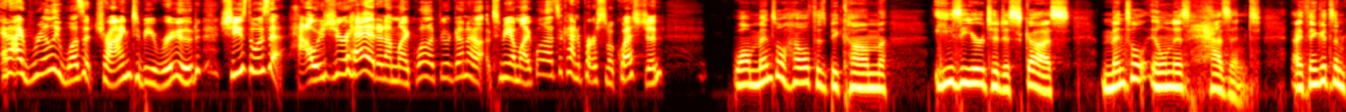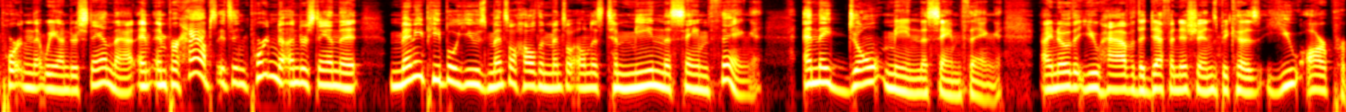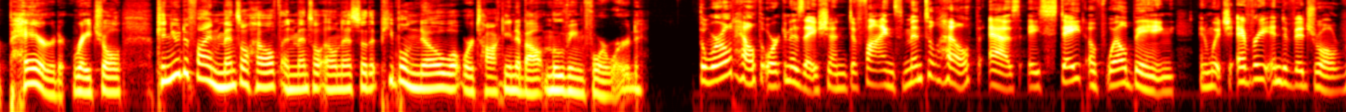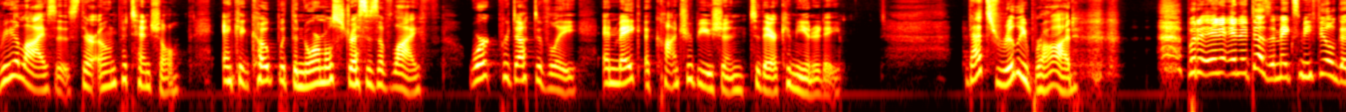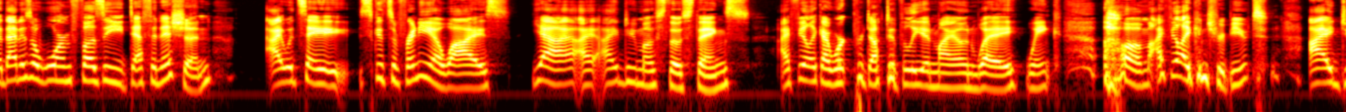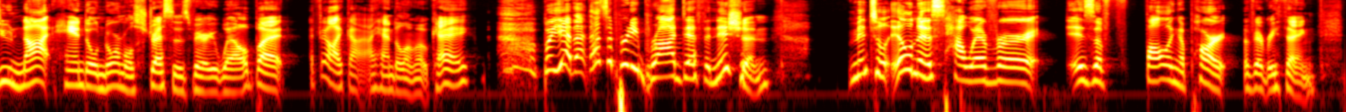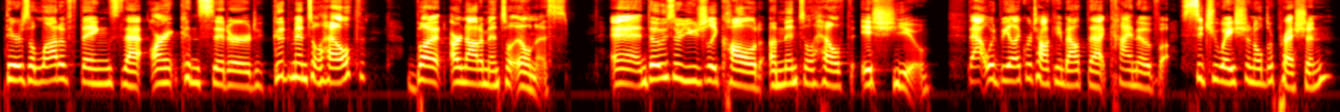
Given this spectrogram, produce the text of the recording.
And I really wasn't trying to be rude. She's the one that, how is your head? And I'm like, well, if you're gonna, to me, I'm like, well, that's a kind of personal question. While mental health has become easier to discuss, mental illness hasn't. I think it's important that we understand that. And, and perhaps it's important to understand that many people use mental health and mental illness to mean the same thing and they don't mean the same thing. I know that you have the definitions because you are prepared, Rachel. Can you define mental health and mental illness so that people know what we're talking about moving forward? The World Health Organization defines mental health as a state of well being in which every individual realizes their own potential and can cope with the normal stresses of life, work productively, and make a contribution to their community. That's really broad. but it, and it does, it makes me feel good. That is a warm, fuzzy definition. I would say, schizophrenia wise, yeah, I, I do most those things. I feel like I work productively in my own way. Wink. Um, I feel I contribute. I do not handle normal stresses very well, but I feel like I, handle them okay. But yeah, that, that's a pretty broad definition. Mental illness, however, is a falling apart of everything. There's a lot of things that aren't considered good mental health, but are not a mental illness. And those are usually called a mental health issue. That would be like we're talking about that kind of situational depression,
